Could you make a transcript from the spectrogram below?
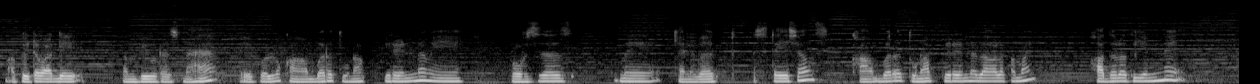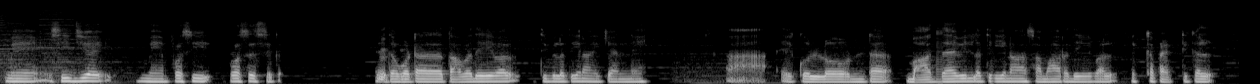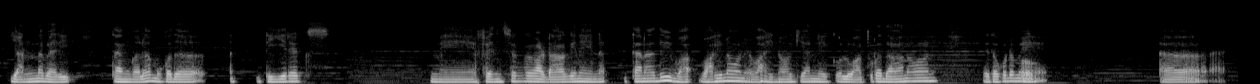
අපිට වගේ කම්පියටර්ස් නැහැ. ඒකොල්ලො කාම්බර තුනක් පිරෙන්න මේ ප්‍රොෆිසර්ස් මේ කැනවර්ක් ස්ටේෂන්ස් කාම්බර තුනක් පිරෙන්න දාල තමයි හදල තියෙන්නේ මේ සජයි මේ පොසි ප්‍රොසෙස් එක එතකොට තව දේවල් තිබිල තියෙන කියන්නේ එකොල්ලෝන්ට බාධඇවිල්ල තියෙන සමාර දේවල් එක්ක පැට්ටිකල් යන්න බැරි තැන්වල. මොකද ටීරෙක්ස් මේ ෆෙන්සක කඩාගෙන එන තැනදී වහිනවන. වහිනෝ කියන්නේ එකොල්ලු අතුර දානවාන. එතකොට මේ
